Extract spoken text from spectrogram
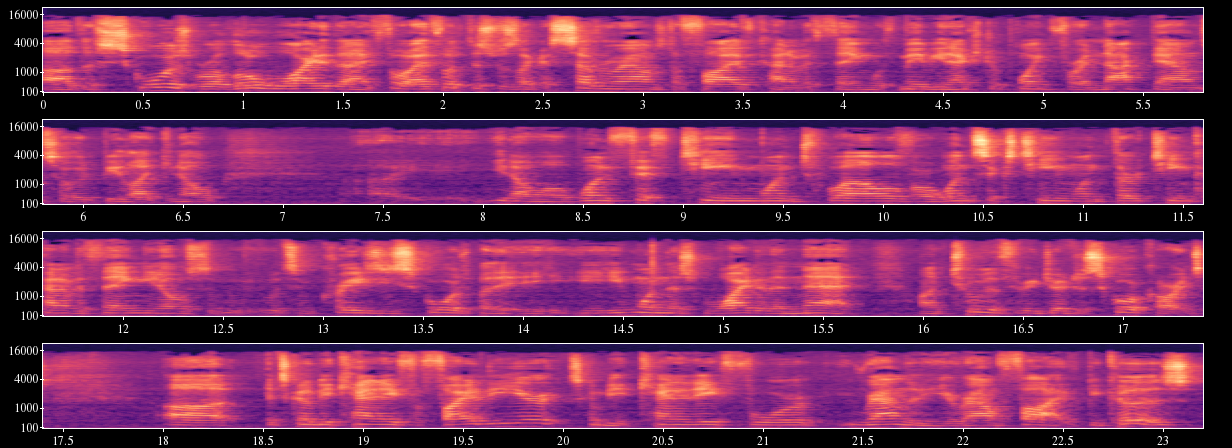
Uh, the scores were a little wider than I thought. I thought this was like a seven rounds to five kind of a thing with maybe an extra point for a knockdown. So it would be like, you know, uh, you know, a 115, 112 or 116, 113 kind of a thing, you know, with some crazy scores. But he, he won this wider than that on two of the three judges' scorecards. Uh, it's going to be a candidate for fight of the year. It's going to be a candidate for round of the year, round five, because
